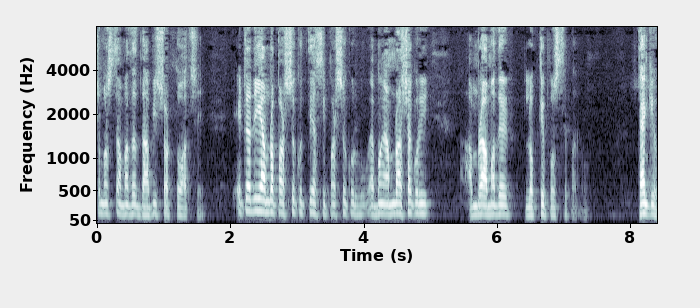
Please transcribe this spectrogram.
সমস্ত আমাদের দাবি শর্ত আছে, এটা নিয়ে আমরা পার্শ্ব করতে আসি, পার্শ্ব করব এবং আমরা আশা করি আমরা আমাদের লক্ষ্যে পৌঁছতে পারব। থ্যাংক ইউ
